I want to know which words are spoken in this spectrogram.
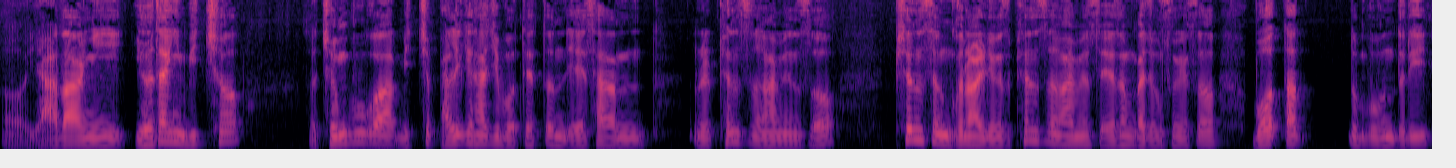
어 야당이 여당이 미처 정부가 미처 발견하지 못했던 예산을 편성하면서 편성 권한을 이용해서 편성하면서 예산 과정 속에서 못했던 부분들이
